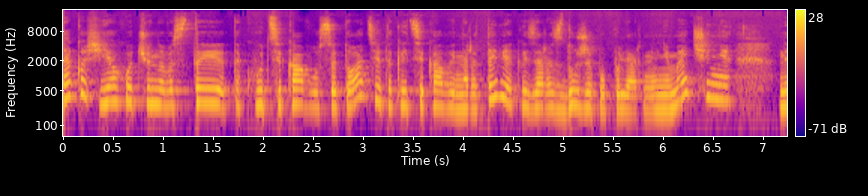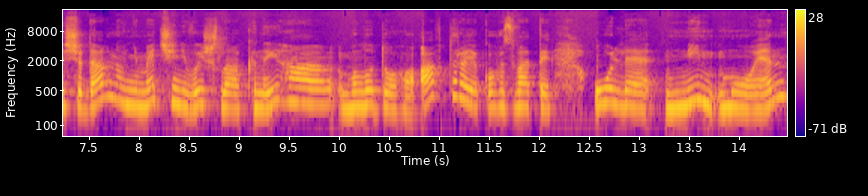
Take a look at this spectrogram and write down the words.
Також я хочу навести таку цікаву ситуацію, такий цікавий наратив, який зараз дуже популярний в Німеччині. Нещодавно в Німеччині вийшла книга молодого автора, якого звати Оле Німоен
